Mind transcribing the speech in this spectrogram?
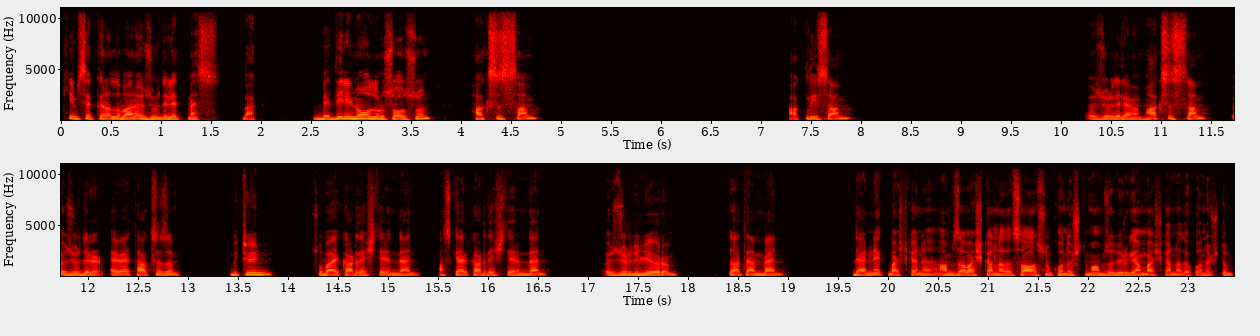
kimse kralı bana özür diletmez. Bak bedeli ne olursa olsun haksızsam haklıysam özür dilemem. Haksızsam özür dilerim. Evet haksızım. Bütün subay kardeşlerimden, asker kardeşlerimden özür diliyorum. Zaten ben dernek başkanı Hamza Başkan'la da sağ olsun konuştum. Hamza Dürgen Başkan'la da konuştum.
